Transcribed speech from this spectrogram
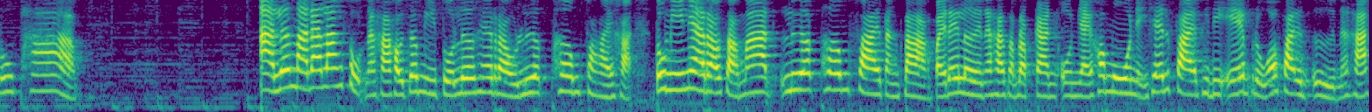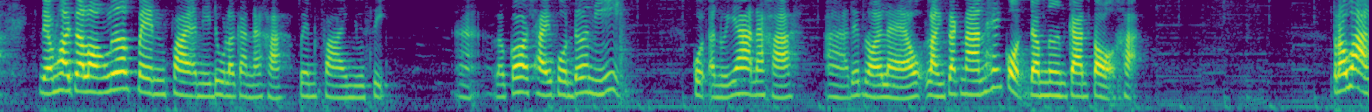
รูปภาพ อ่าเลื่อนมาด้านล่างสุดนะคะ เขาจะมีตัวเลือกให้เราเลือกเพิ่มไฟล์ค่ะ ตรงนี้เนี่ยเราสามารถเลือกเพิ่มไฟล์ต่างๆ ไปได้เลยนะคะสำหรับการโอนย้ายข้อมูล อย่างเช่นไฟล์ PDF หรือว่าไฟล์อื่นๆนะคะ เดี๋ยวพลอยจะลองเลือกเป็นไฟล์อันนี้ดูแล้วกันนะคะ เป็นไฟล์ Music อ่าแล้วก็ใช้โฟลเดอร์นี้ กดอนุญาตนะคะอ่าเรียบร้อยแล้ว หลังจากนั้นให้กดดำเนินการต่อค่ะ ระหว่าง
